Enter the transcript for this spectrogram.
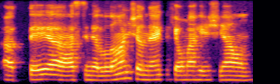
até a Cinelândia, né, que é uma região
